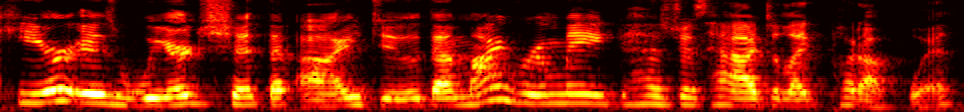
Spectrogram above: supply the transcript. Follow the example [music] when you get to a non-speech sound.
Here is weird shit that I do that my roommate has just had to like put up with.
